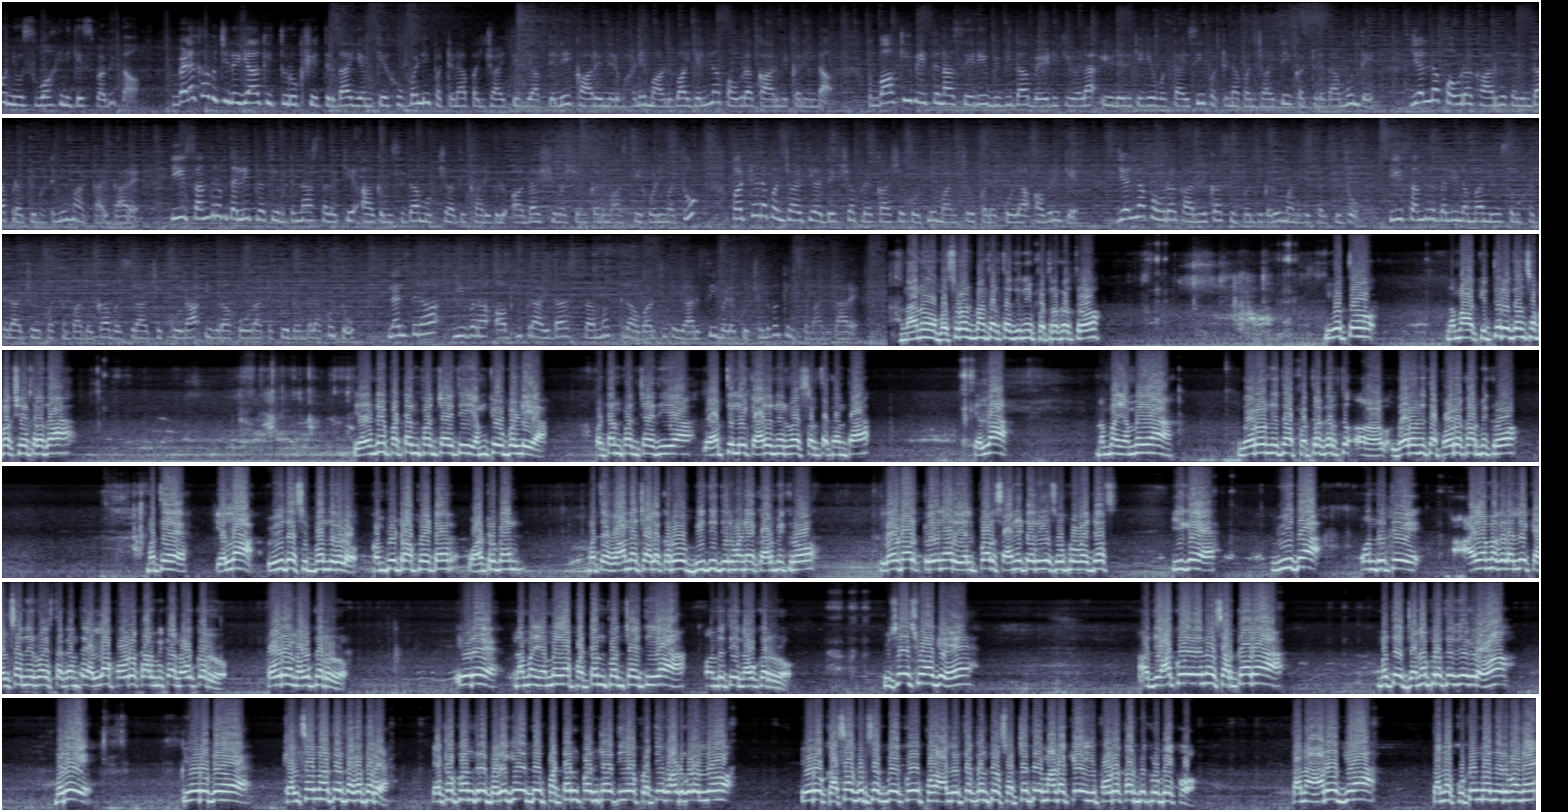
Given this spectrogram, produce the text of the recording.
Four news ವಾಹಿನಿಗೆ ಸ್ವಾಗತ. ಬೆಳಗಾವಿ ಜಿಲ್ಲೆಯ ಕಿತ್ತೂರು ಕ್ಷೇತ್ರದ ಎಂಕೆ ಹುಬ್ಬಳ್ಳಿ ಪಟ್ಟಣ ಪಂಚಾಯಿತಿ ವ್ಯಾಪ್ತಿಯಲ್ಲಿ ಕಾರ್ಯನಿರ್ವಹಣೆ ಮಾಡುವ ಎಲ್ಲ ಪೌರ ಕಾರ್ಮಿಕರಿಂದ ಬಾಕಿ ವೇತನ ಸೇರಿ ವಿವಿಧ ಬೇಡಿಕೆಗಳ ಈಡೇರಿಕೆಗೆ ಒತ್ತಾಯಿಸಿ ಪಟ್ಟಣ ಪಂಚಾಯಿತಿ ಕಟ್ಟಡದ ಮುಂದೆ ಎಲ್ಲ ಪೌರ ಕಾರ್ಮಿಕರಿಂದ ಪ್ರತಿಭಟನೆ ಮಾಡ್ತಾ ಇದ್ದಾರೆ. ಈ ಸಂದರ್ಭದಲ್ಲಿ ಪ್ರತಿಭಟನಾ ಸ್ಥಳಕ್ಕೆ ಆಗಮಿಸಿದ ಮುಖ್ಯ ಅಧಿಕಾರಿಗಳು ಆದ ಶಿವಶಂಕರ್ ಮಾಸ್ತಿಹೊಳಿ ಮತ್ತು ಪಟ್ಟಣ ಪಂಚಾಯಿತಿ ಅಧ್ಯಕ್ಷ ಪ್ರಕಾಶ ಕೊಟ್ಲಿ ಮಂಚು ಕಡಕೋಳ ಅವರಿಗೆ ಎಲ್ಲ ಪೌರ ಕಾರ್ಮಿಕ ಸಿಬ್ಬಂದಿಗಳು ಮನವಿ ಸಲ್ಲಿಸಿದ್ರು. ಈ ಸಂದರ್ಭದಲ್ಲಿ ನಮ್ಮ ನ್ಯೂಸ್ ಸಮೂಹದ ರಾಜ್ಯ ಉಪಸಂಪಾದಕ ಬಸವರಾಜ್ ಕೂಡ ಇವರ ಹೋರಾಟಕ್ಕೆ ಬೆಂಬಲ ಕೊಟ್ಟು ನಂತರ ಇವರ ಅಭಿಪ್ರಾಯದ ಸಮಗ್ರ ವರದಿ ತಯಾರಿಸಿ ಬೆಳಕು ಚೆಲ್ಲುವ ಕೆಲಸ ಮಾಡಿದ್ದಾರೆ ನಾನು ಬಸವರಾಜ್ ಮಾತಾಡ್ತಾ ಇದ್ದೀನಿ, ಪತ್ರಕರ್ತರು. ಇವತ್ತು ನಮ್ಮ ಕಿತ್ತೂರು ವಿಧಾನಸಭಾ ಕ್ಷೇತ್ರದ ಎರಡನೇ ಪಟ್ಟಣ ಪಂಚಾಯಿತಿ ಎಂ ಕೆ ಹುಬ್ಬಳ್ಳಿಯ ಪಟ್ಟಣ ಪಂಚಾಯಿತಿಯ ವ್ಯಾಪ್ತಿಯಲ್ಲಿ ಕಾರ್ಯನಿರ್ವಹಿಸಿರ್ತಕ್ಕಂಥ ಎಲ್ಲ ನಮ್ಮ ಹೆಮ್ಮೆಯ ಗೌರವಾನ್ವಿತ ಪತ್ರಕರ್ತ ಗೌರವಾನ್ವಿತ ಪೌರಕಾರ್ಮಿಕರು ಮತ್ತು ಮತ್ತೆ ಎಲ್ಲ ವಿವಿಧ ಸಿಬ್ಬಂದಿಗಳು, ಕಂಪ್ಯೂಟರ್ ಆಪರೇಟರ್, ವಾಟರ್ಮ್ಯಾನ್ ಮತ್ತೆ ವಾಹನ ಚಾಲಕರು, ಬೀದಿ ನಿರ್ವಹಣೆ ಕಾರ್ಮಿಕರು, loader, cleaner, helper, sanitary, supervisors ಹೀಗೆ ವಿವಿಧ ಒಂದು ರೀತಿ ಆಯಾಮಗಳಲ್ಲಿ ಕೆಲಸ ನಿರ್ವಹಿಸ್ತಕ್ಕಂಥ ಎಲ್ಲ ಪೌರಕಾರ್ಮಿಕ ನೌಕರರು, ಪೌರ ನೌಕರರು. ಇವರೇ ನಮ್ಮ ಹೆಮ್ಮೆಯ ಪಟ್ಟಣ ಪಂಚಾಯಿತಿಯ ಒಂದು ರೀತಿ ನೌಕರರು. ವಿಶೇಷವಾಗಿ ಅದ್ಯಾಕೋ ಏನೋ ಸರ್ಕಾರ ಮತ್ತೆ ಜನಪ್ರತಿನಿಧಿಗಳು ಬರೀ ಇವ್ರಿಗೆ ಕೆಲಸ ಮಾತ್ರ ತಗೋತಾರೆ. ಯಾಕಪ್ಪ ಅಂದರೆ ಬೆಳಿಗ್ಗೆ ಎದ್ದು ಪಟ್ಟಣ ಪಂಚಾಯತಿಯ ಪ್ರತಿ ವಾರ್ಡ್ಗಳಲ್ಲೂ ಇವರು ಕಸ ಗುಡ್ಸಕ್ ಬೇಕು ಅಲ್ಲಿರ್ತಕ್ಕಂಥ ಸ್ವಚ್ಛತೆ ಮಾಡಕ್ಕೆ ಈ ಪೌರ ಕಾರ್ಮಿಕರು ಬೇಕು. ತನ್ನ ಆರೋಗ್ಯ, ತನ್ನ ಕುಟುಂಬ ನಿರ್ವಹಣೆ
